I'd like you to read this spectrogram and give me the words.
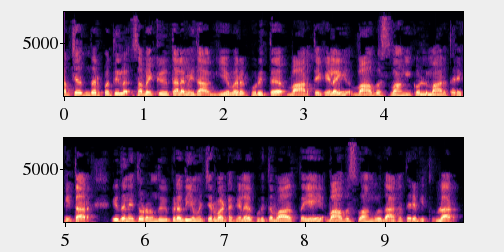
அச்சந்தர்ப்பத்தில் சபைக்கு தலைமை தாங்கியவர் குறித்த வார்த்தைகளை வாபஸ் வாங்கிக் கொள்ளுமாறு தெரிவித்தார். இதனைத் தொடர்ந்து பிரதியமைச்சர் வட்டகில குறித்த வார்த்தையை வாபஸ் வாங்குவதாக தெரிவித்துள்ளார்.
